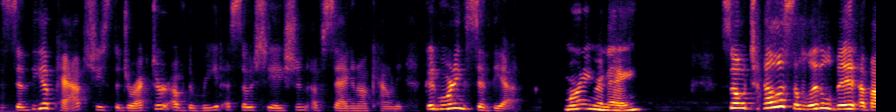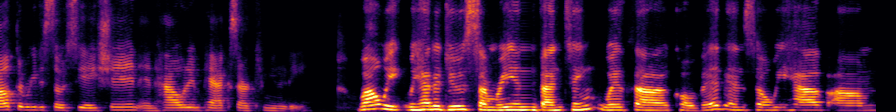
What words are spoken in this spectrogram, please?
Cynthia Pape. She's the Director of the Read Association of Saginaw County. Good morning, Cynthia. Morning, Renee. So tell us a little bit about the Read Association and how it impacts our community. Well, we, we had to do some reinventing with uh, COVID. And so we have um,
